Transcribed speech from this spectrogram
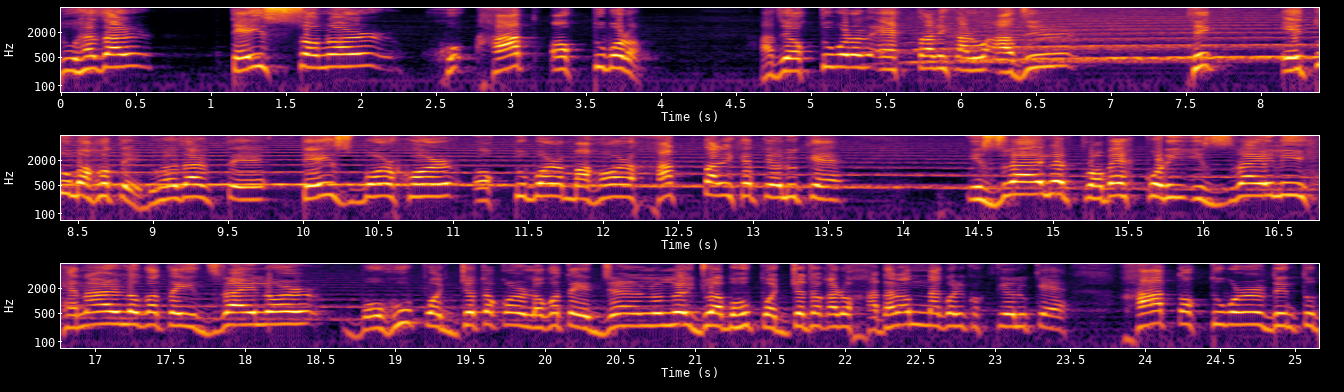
দুহেজাৰ তেইছ চনৰ সাত অক্টোবৰত আজি অক্টোবৰৰ এক তাৰিখ আৰু আজিৰ ঠিক এইটো মাহতে দুহেজাৰ তেইছ বৰ্ষৰ অক্টোবৰ মাহৰ সাত তাৰিখে তেওঁলোকে ইজৰাইলত প্ৰৱেশ কৰি ইজৰাইলী সেনাৰ লগতে ইজৰাইলৰ বহু পৰ্যটকৰ লগতে ইজৰাইললৈ যোৱা বহু পৰ্যটক আৰু সাধাৰণ নাগৰিকক তেওঁলোকে সাত অক্টোবৰৰ দিনটোত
